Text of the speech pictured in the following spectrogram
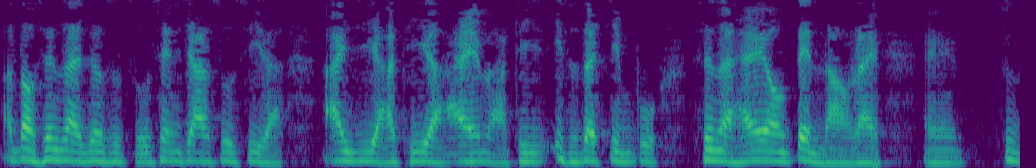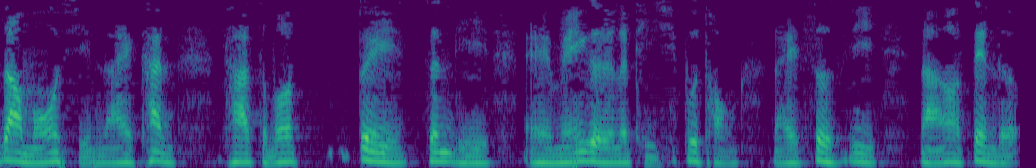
啊，到现在就是直线加速器啦，IGRT 啦，IMRT 一直在进步，现在还要用电脑来，诶、制造模型来看它怎么对身体，诶、每一个人的体系不同来设计，然后电的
